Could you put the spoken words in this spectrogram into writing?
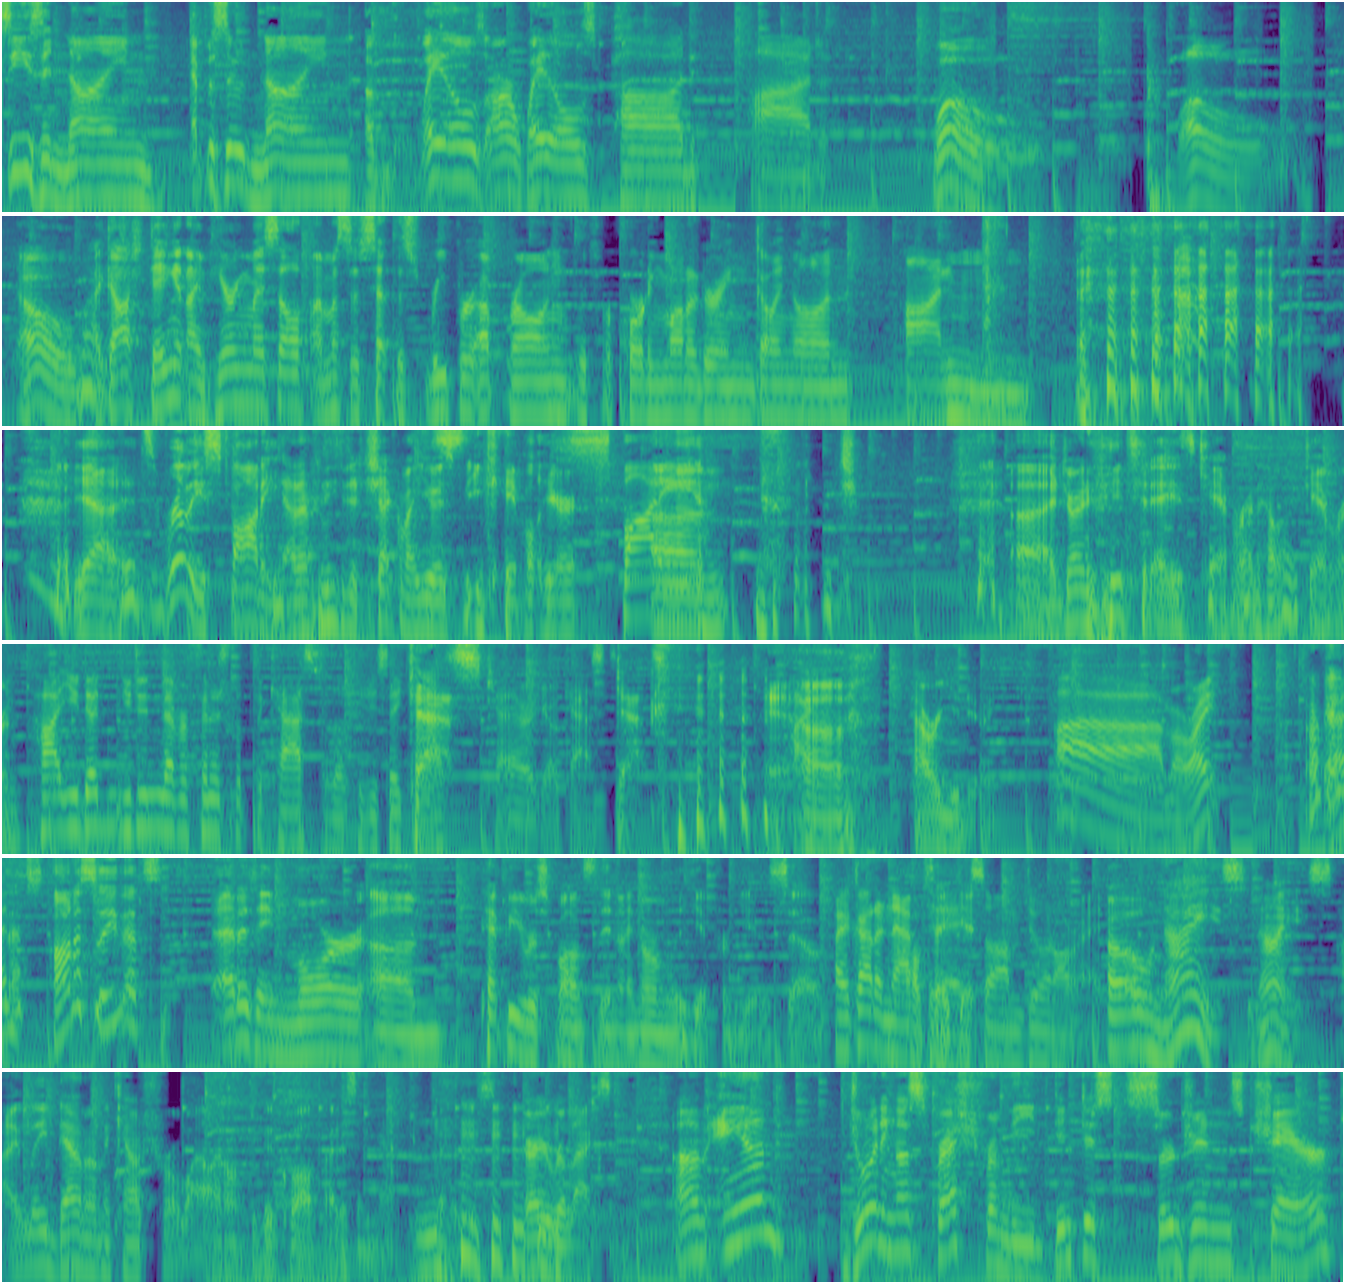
season 9, episode 9 of the Whales Are Whales pod. Pod. Whoa. Whoa. Oh my gosh, dang it, I'm hearing myself. I must have set this Reaper up wrong with recording monitoring going on. On. Hmm. yeah, it's really spotty. I don't need to check my USB cable here. Spotty. Um, uh, joining me today is Cameron. Hello, Cameron. Hi, you didn't you didn't never finish with the cast though. Could you say Cast. cast? Ca- there we go, cast. Cast. uh, how are you doing? Ah, I'm alright. Okay, Bad. that's honestly that's that is a more um, peppy response than I normally get from you. So, I got a nap I'll today, so I'm doing alright. oh, nice, nice. I laid down on the couch for a while. I don't think it qualified as a nap. very relaxing. Um, and joining us fresh from the dentist surgeon's chair,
